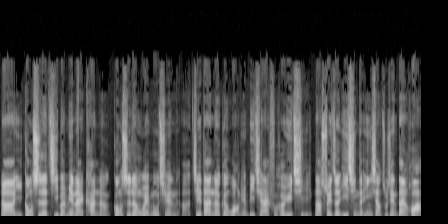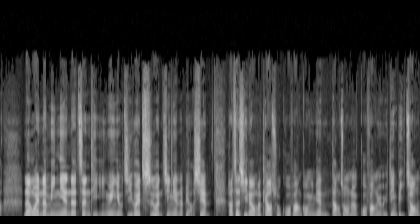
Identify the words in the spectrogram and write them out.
那以公司的基本面来看呢，公司认为目前啊接单呢跟往年比起来符合预期。那随着疫情的影响逐渐淡化，认为呢明年的整体营运有机会持稳今年的表现。那这期呢，我们挑出国防供应链当中呢，国防有一定比重。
